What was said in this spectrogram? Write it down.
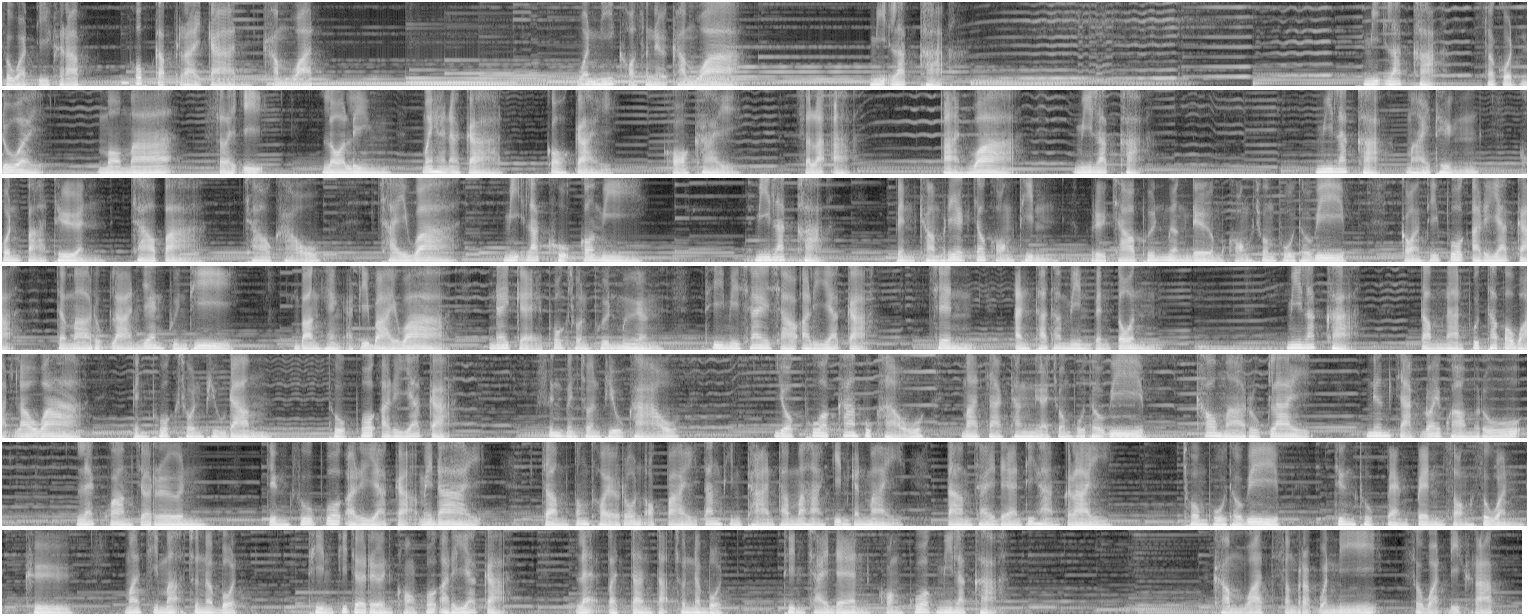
สวัสดีครับ พบกับรายการคำวัด วันนี้ขอเสนอคำว่า มิลักขะ มิลักขะ สะกดด้วย มอม้าสระอิลอลิง ไม่หันอากาศ กอไก่ ขอไข่สระอะ อ่านว่า มิลักขะ มิลักขะ หมายถึง คนป่าเถื่อน ชาวป่า ชาวเขา ใช้ว่า มิลักขุก็มี มิลักขะ เป็นคำเรียกเจ้าของถิ่น หรือชาวพื้นเมืองเดิมของชมพูทวีป ก่อนที่พวกอริยกะจะมารุกรานแย่งพื้นที่ บางแห่งอธิบายว่า ได้แก่พวกชนพื้นเมืองที่มีใช่ชาวอริยกะ เช่น อันทัทมินเป็นต้น มีลักขะตำนานพุทธประวัติเล่าว่า เป็นพวกชนผิวดำ ถูกพวกอริยกะ ซึ่งเป็นชนผิวขาว ยกพวกข้ามภูเขามาจากทางเหนือชมพูทวีป เข้ามารุกไล่ เนื่องจากด้วยความรู้ และความเจริญ จึงสู้พวกอริยกะไม่ได้จำต้องถอยร่นออกไปตั้งถิ่นฐานทำมาหากินกันใหม่ ตามชายแดนที่ห่างไกล ชมพูทวีปจึงถูกแบ่งเป็นสองส่วน คือ มัชชิมะชนบท ถิ่นที่เจริญของพวกอริยกะ และปัจจันตะชนบท ถิ่นชายแดนของพวกมิลักขะคำวัดสำหรับวันนี้ สวัสดีครับ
